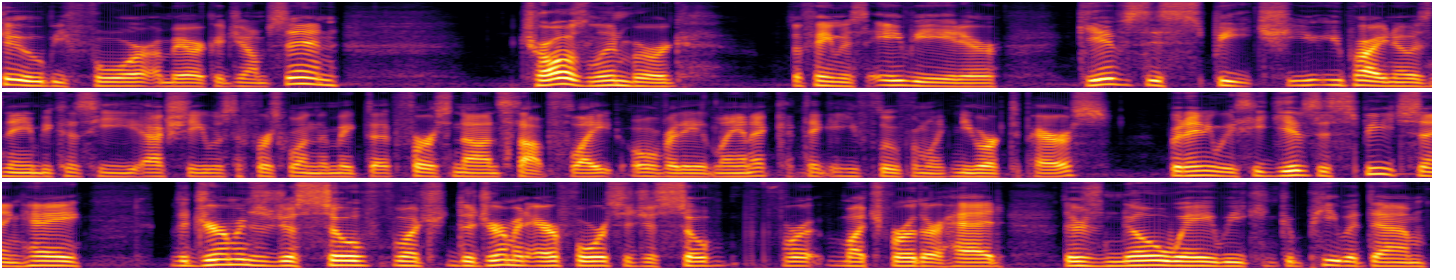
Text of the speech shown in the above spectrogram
II, before America jumps in, Charles Lindbergh, the famous aviator, gives this speech. You, you, probably know his name because he actually was the first one to make the first nonstop flight over the Atlantic. I think he flew from like New York to Paris. But, anyways, he gives this speech saying, Hey, the Germans are just so much, the German Air Force is just so much further ahead. There's no way we can compete with them.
